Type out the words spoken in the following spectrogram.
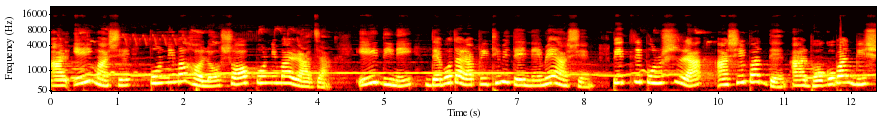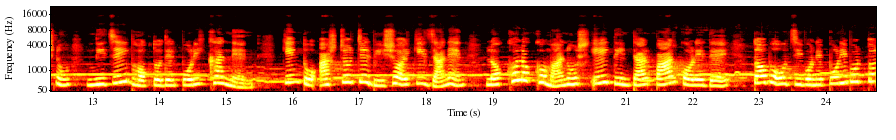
আর এই মাসে পূর্ণিমা হল সব পূর্ণিমার রাজা। এই দিনেই দেবতারা পৃথিবীতে নেমে আসেন। পিতৃপুরুষরা আশীর্বাদ দেন আর ভগবান বিষ্ণু নিজেই ভক্তদের পরীক্ষা নেন। কিন্তু আশ্চর্যের বিষয় কি জানেন? লক্ষ লক্ষ মানুষ এই দিনটার পার করে দেয়, তবুও জীবনে পরিবর্তন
